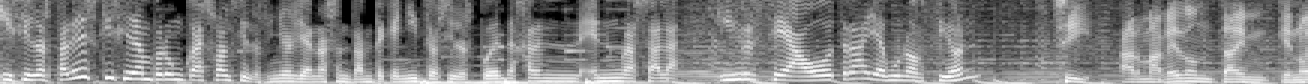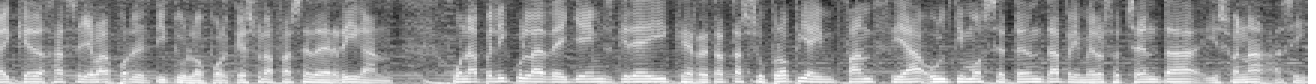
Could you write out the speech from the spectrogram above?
Y si los padres quisieran por un casual, si los niños ya no son tan pequeñitos y los pueden dejar en, en una sala, irse a otra, ¿hay alguna opción? Sí, Armageddon Time, que no hay que dejarse llevar por el título, porque es una frase de Reagan, una película de James Gray que retrata su propia infancia, últimos 70, primeros 80, y suena así.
